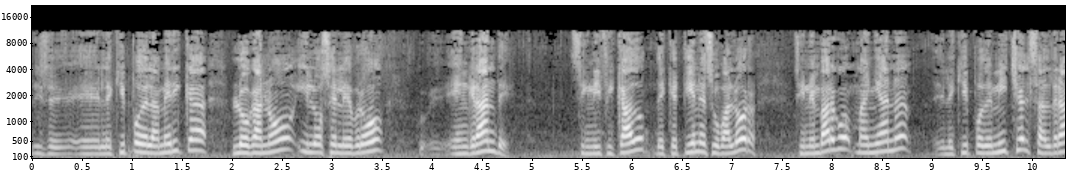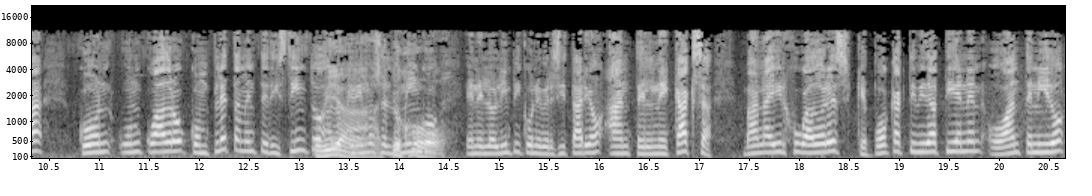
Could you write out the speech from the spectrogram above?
dice, el equipo del América lo ganó y lo celebró en grande, significado de que tiene su valor. Sin embargo, mañana el equipo de Michel saldrá con un cuadro completamente distinto a lo que vimos el domingo en el Olímpico Universitario ante el Necaxa. Van a ir jugadores que poca actividad tienen o han tenido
